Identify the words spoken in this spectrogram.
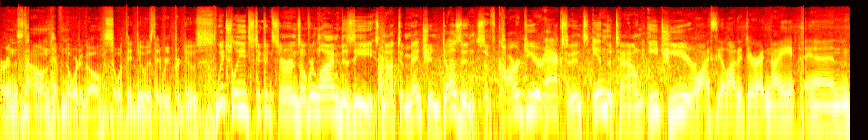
are in this town have nowhere to go, so what they do is they reproduce. Which leads to concerns over Lyme disease, not to mention dozens of car deer accidents in the town each year. Well, I see a lot of deer at night, and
